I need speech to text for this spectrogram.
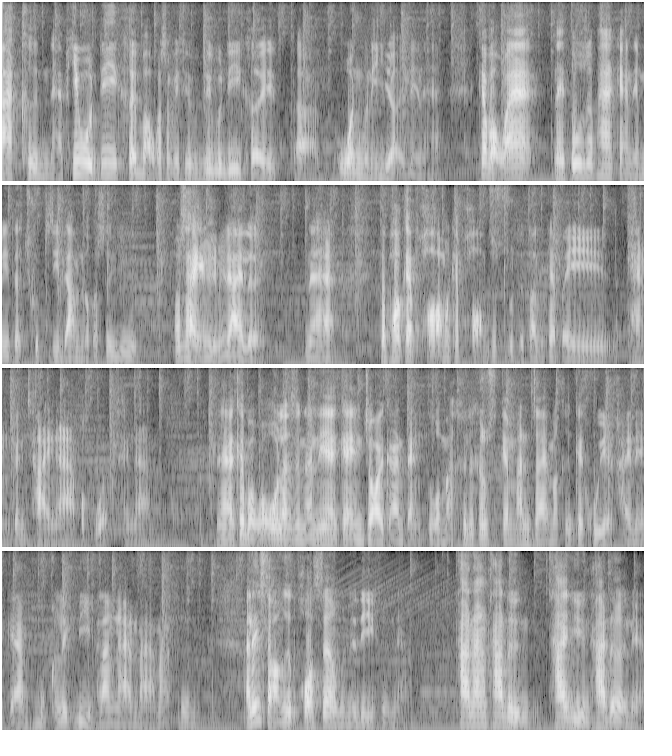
มากขึ้นนะครับพี่วูดดี้เคยบอกว่าสมัยที่พี่วูดดี้เคยเอ้วนกว่านี้เยอะเนี่ยนะฮะแกบอกว่าในตู้เสื้อผ้าแกเนี่ยมีแต่ชุดสีดำแล้วก็เสื้อยืดเพราะใส่อย่างอื่นไม่ได้เลยนะฮะ แต่พอแกผอมแกผอมสุดๆเลยตอนที่แกไปแข่งเป็นชายงามประกวดชายงามนะฮะแกบอกว่าโอ้หลังจากนั้นเนี่ยแก enjoy การแต่งตัวมากขึ้นแล้วแกรู้สึกแกมั่นใจมากขึ้นแกคุยกับใครเนี่ยแกบุคลิกดีพลังงานมามากขึ้น อันที่สองคือ posture ของคุณจะดีขึ้นนะท่านั่งท่าเดินท่ายืนท่าเดินเนี่ย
